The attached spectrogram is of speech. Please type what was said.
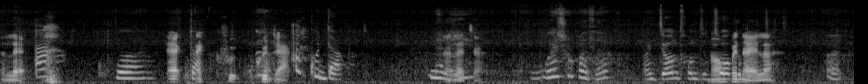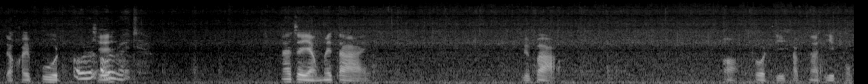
นั่นแหละ aqua. แอคแอคคือดัก Aqueduct. นั่นแหละ Melanie, จ้ะ where's your brother? I don't want to น้อง talk ไปไหน about ล่ะ เดี๋ยวค่อยพูด โอ All, เค all right. น่าจะยังไม่ตาย หรือเปล่าอ๋อโทษทีครับหน้าที่ผม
